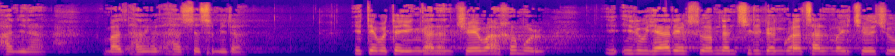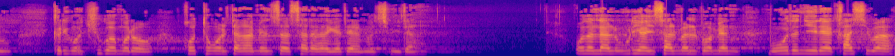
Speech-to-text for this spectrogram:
하니라 하셨습니다 이때부터 인간은 죄와 허물 이루 헤아릴 수 없는 질병과 삶의 저주 그리고 죽음으로 고통을 당하면서 살아가게 되는 것입니다. 오늘날 우리의 삶을 보면 모든 일에 가시와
